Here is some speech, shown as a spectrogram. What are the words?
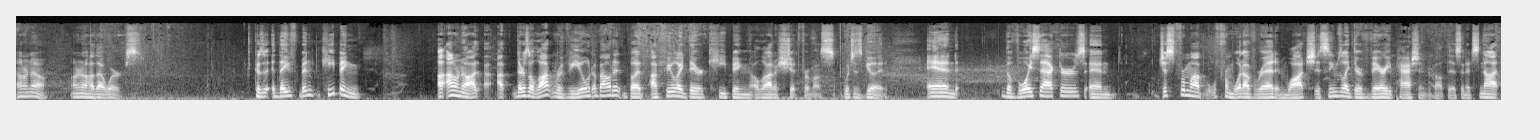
I don't know. I don't know how that works. Because they've been keeping. I, I don't know. I, I, there's a lot revealed about it, but I feel like they're keeping a lot of shit from us, which is good. And the voice actors and just from uh, from what I've read and watched, it seems like they're very passionate about this, and it's not.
